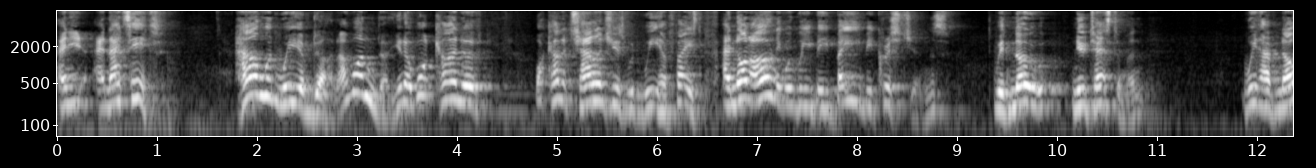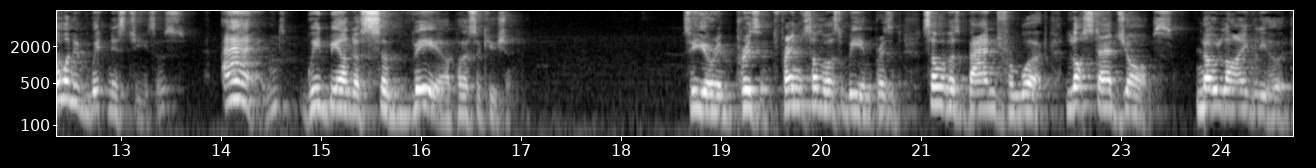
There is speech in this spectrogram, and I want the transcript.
and, you, and that's it. How would we have done? I wonder, you know, what kind of what kind of challenges would we have faced? And not only would we be baby Christians with no New Testament, we'd have no one who'd witnessed Jesus and we'd be under severe persecution. So you're imprisoned. Friends, some of us will be imprisoned. Some of us banned from work, lost our jobs, no livelihood,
